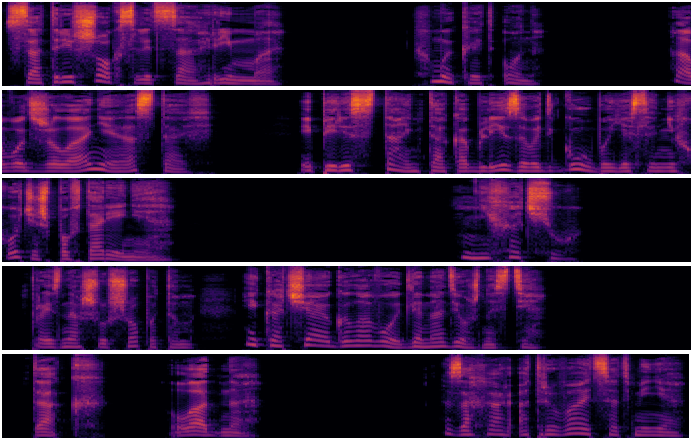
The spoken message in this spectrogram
«Сотри шок с лица, Римма», – хмыкает он. «А вот желание оставь. И перестань так облизывать губы, если не хочешь повторения». «Не хочу», Произношу шепотом и качаю головой для надежности. «Так, ладно». Захар отрывается от меня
